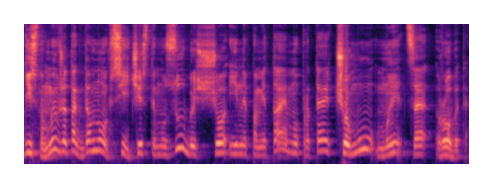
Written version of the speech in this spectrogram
Дійсно, ми вже так давно всі чистимо зуби, що і не пам'ятаємо про те, чому ми це робите.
